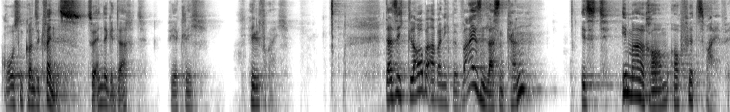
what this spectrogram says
großen Konsequenz zu Ende gedacht, wirklich hilfreich. Da sich Glaube aber nicht beweisen lassen kann, ist immer Raum auch für Zweifel.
